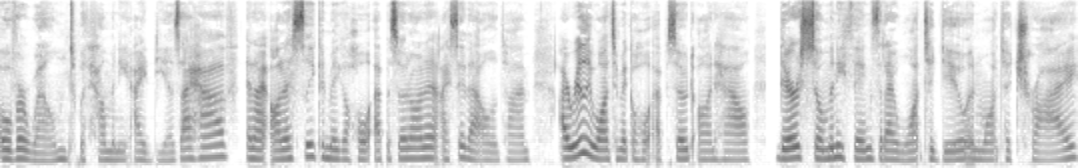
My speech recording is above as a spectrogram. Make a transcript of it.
overwhelmed with how many ideas I have. And I honestly could make a whole episode on it. I say that all the time. I really want to make a whole episode on how there are so many things that I want to do and want to try,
